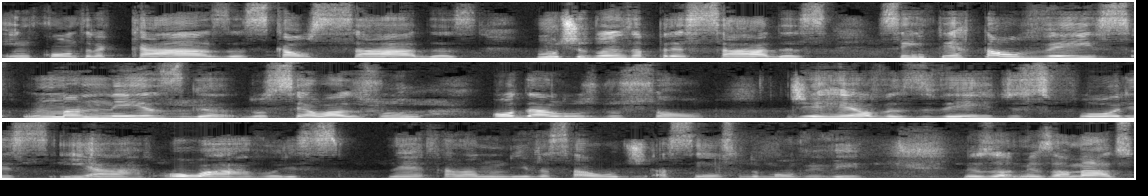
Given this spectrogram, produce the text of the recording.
encontra casas, calçadas, multidões apressadas, sem ter talvez uma nesga do céu azul ou da luz do sol, de relvas verdes, flores e ar, ou árvores. Né? Está lá no livro A Saúde, a Ciência do Bom Viver. Meus, meus amados,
